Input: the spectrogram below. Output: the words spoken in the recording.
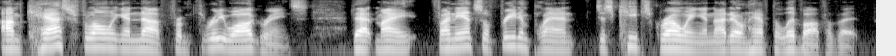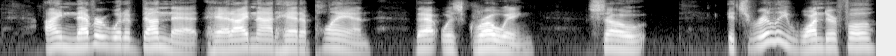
I'm cash flowing enough from three Walgreens that my financial freedom plan just keeps growing and I don't have to live off of it. I never would have done that had I not had a plan that was growing. So it's really wonderful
